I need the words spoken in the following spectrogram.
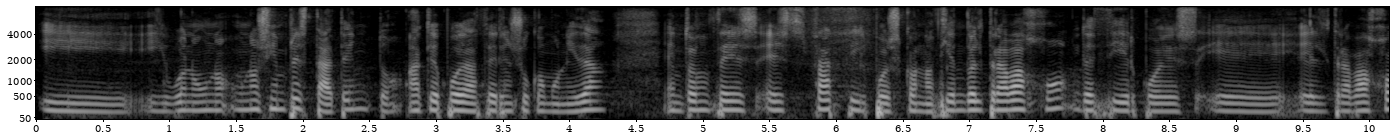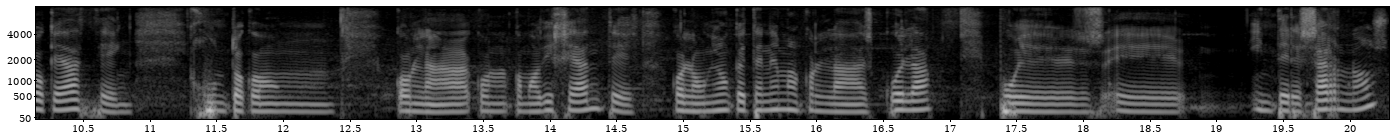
y, bueno, uno, siempre está atento a qué puede hacer en su comunidad. Entonces es fácil, pues conociendo el trabajo, decir, pues eh, el trabajo que hacen junto con, con la, como dije antes, con la unión que tenemos con la escuela, pues eh, interesarnos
